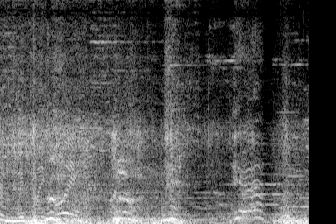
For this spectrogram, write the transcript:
One with my blade.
